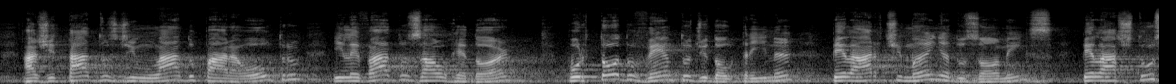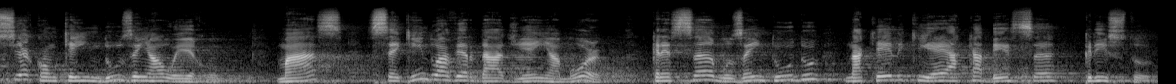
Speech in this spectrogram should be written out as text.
agitados de um lado para outro e levados ao redor por todo vento de doutrina, pela artimanha dos homens, pela astúcia com que induzem ao erro. Mas, seguindo a verdade em amor, cresçamos em tudo naquele que é a cabeça, Cristo,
